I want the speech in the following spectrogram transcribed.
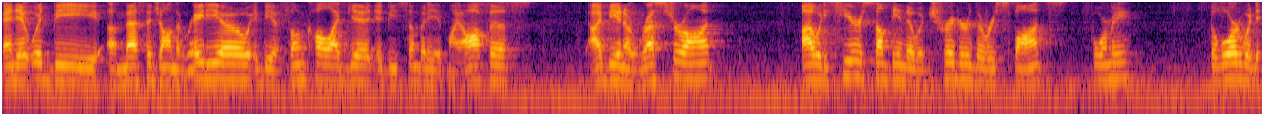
and it would be a message on the radio, it'd be a phone call I'd get, it'd be somebody at my office, I'd be in a restaurant. I would hear something that would trigger the response for me the Lord would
